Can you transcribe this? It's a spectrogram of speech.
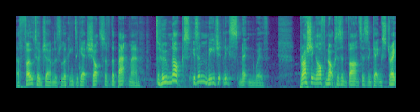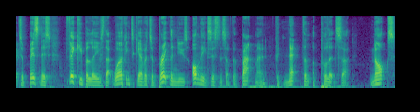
a photojournalist looking to get shots of the Batman, to whom Knox is immediately smitten with. Brushing off Knox's advances and getting straight to business, Vicki believes that working together to break the news on the existence of the Batman could net them a Pulitzer. Knox,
